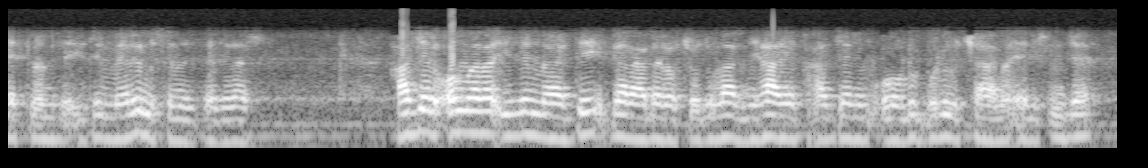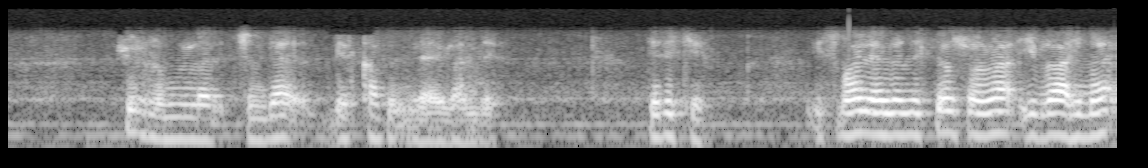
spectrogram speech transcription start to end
etmemize izin verir misiniz dediler. Hacer onlara izin verdi. Beraber oturdular. Nihayet Hacer'in oğlu buluğ çağına erişince Kürhümlüler içinde bir kadın ile evlendi. Dedi ki İsmail evlendikten sonra İbrahim'e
